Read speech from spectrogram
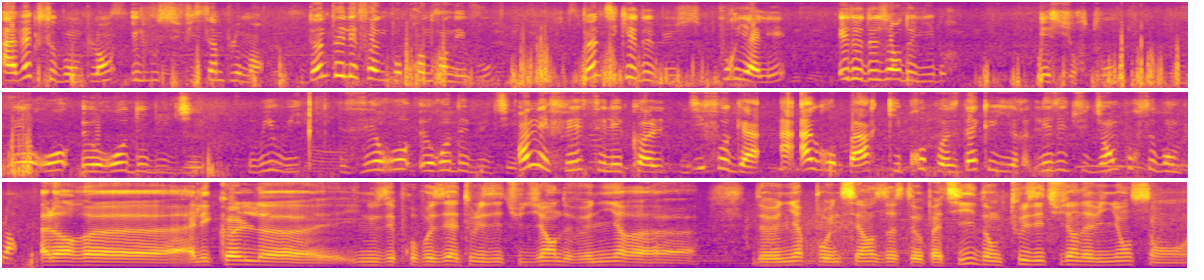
Avec ce bon plan, il vous suffit simplement d'un téléphone pour prendre rendez-vous, d'un ticket de bus pour y aller et de deux heures de libre. Et surtout, 0 euros de budget. Oui, oui, 0 euros de budget. En effet, c'est l'école d'Ifoga à Agropark qui propose d'accueillir les étudiants pour ce bon plan. Alors, euh, à l'école, euh, il nous est proposé à tous les étudiants de venir, euh, de venir pour une séance d'ostéopathie. Donc, tous les étudiants d'Avignon sont,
